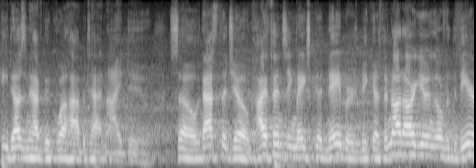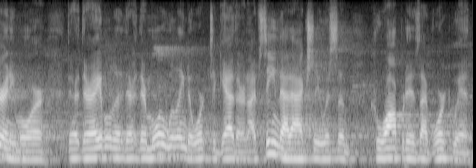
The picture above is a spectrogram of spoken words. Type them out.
he doesn't have good quail habitat and I do. So that's the joke. High fencing makes good neighbors because they're not arguing over the deer anymore. They're, they're able to, they're, they're more willing to work together. And I've seen that actually with some cooperatives I've worked with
